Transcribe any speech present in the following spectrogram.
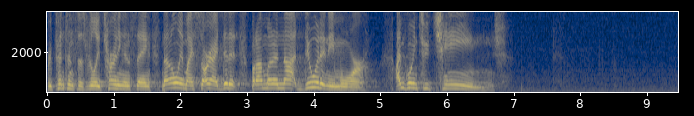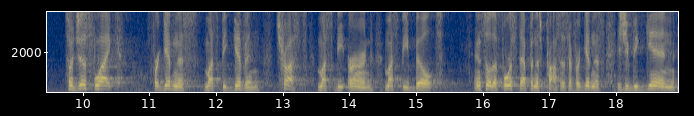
repentance is really turning and saying, Not only am I sorry I did it, but I'm going to not do it anymore. I'm going to change. So, just like forgiveness must be given, trust must be earned, must be built. And so the fourth step in this process of forgiveness is you begin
